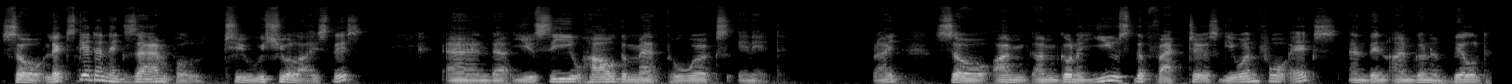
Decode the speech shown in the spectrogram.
So let's get an example to visualize this and uh, you see how the math works in it right? So I'm, I'm going to use the factors given for x, and then I'm going to build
